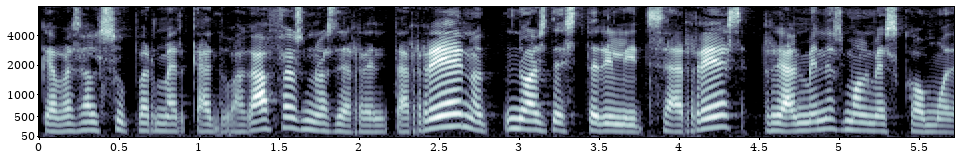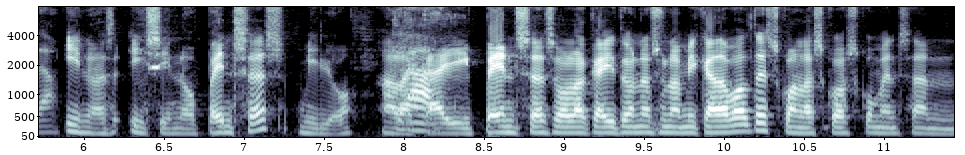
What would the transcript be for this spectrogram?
que vas al supermercat, ho agafes, no has de rentar res, no, no has d'esterilitzar res, realment és molt més còmode. I, no, I si no penses, millor. A la Clar. que hi penses o a la que hi dones una mica de volta és quan les coses comencen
